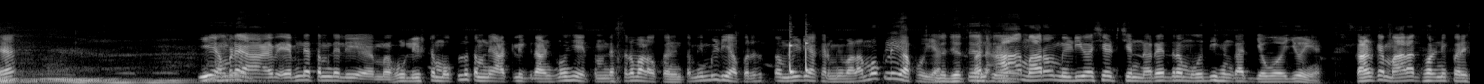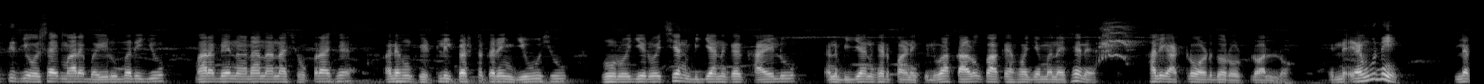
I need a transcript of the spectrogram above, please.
હે? એ હમણાં એમને તમને હું લિસ્ટ મોકલું તમને આટલી ગ્રાન્ટનું છે તમને સરવાળો કરીને તમે મીડિયા પર મીડિયા કર્મી વાળા મોકલી આપો યાર. અને આ મારો મીડિયો સેટ છે નરેન્દ્ર મોદી હંગાત જવો જોઈએ કારણ કે મારા ઘરની પરિસ્થિતિ હોય સાહેબ મારે બૈરું મરી ગયું મારા બે નાના નાના છોકરા છે અને હું કેટલી કષ્ટ કરીને જીવું છું. હું રોજે રોજ છે ને બીજાને ઘર ખાયેલું અને બીજાને ઘર પાણી પીલું. આ કાળું પાકે જે મને છે ને ખાલી આટલો અડધો રોટલો આલ્લો એટલે એવું નહીં. એટલે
